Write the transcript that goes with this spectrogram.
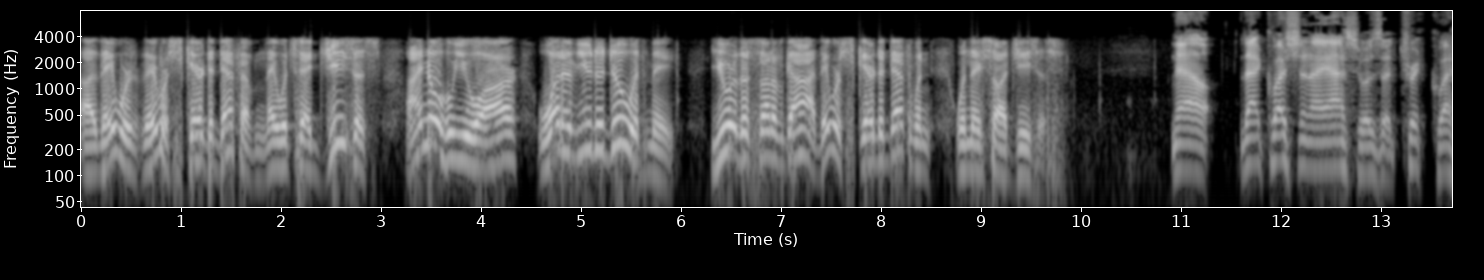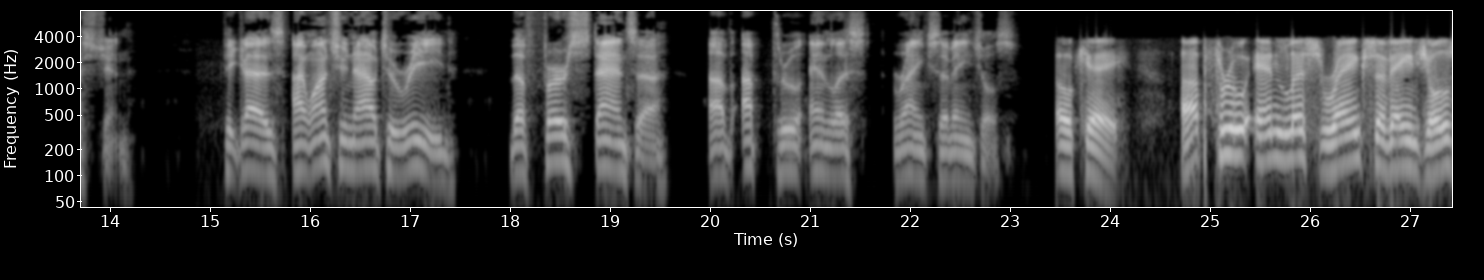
uh, they were they were scared to death of him. They would say, "Jesus, I know who you are. What have you to do with me?" You are the Son of God. They were scared to death when, when they saw Jesus. Now, that question I asked was a trick question because I want you now to read the first stanza of Up Through Endless Ranks of Angels. Okay. Up through endless ranks of angels,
